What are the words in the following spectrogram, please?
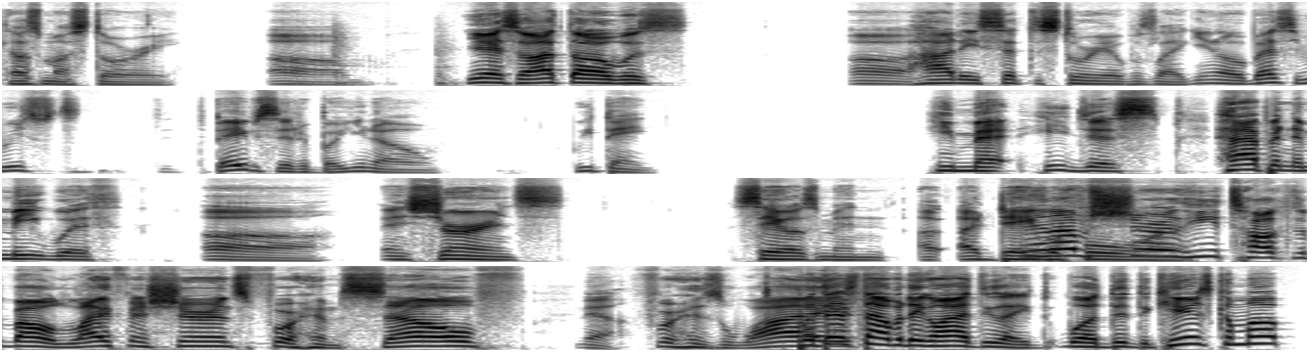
that's my story. Um, yeah, so I thought it was uh, how they set the story. It was like you know Bessie Reese was the, the babysitter, but you know we think he met he just happened to meet with uh insurance salesman a, a day and I'm sure he talked about life insurance for himself, yeah, for his wife. but that's not what they're gonna have to like. Well, did the kids come up?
